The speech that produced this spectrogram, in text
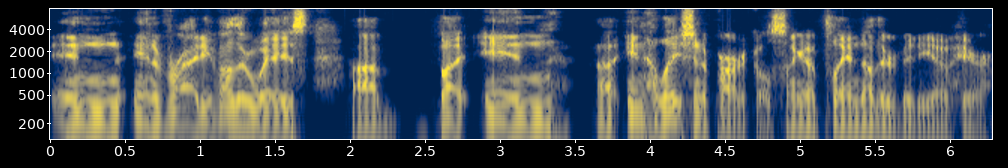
in, in a variety of other ways, uh, but in uh, inhalation of particles. So I'm going to play another video here.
